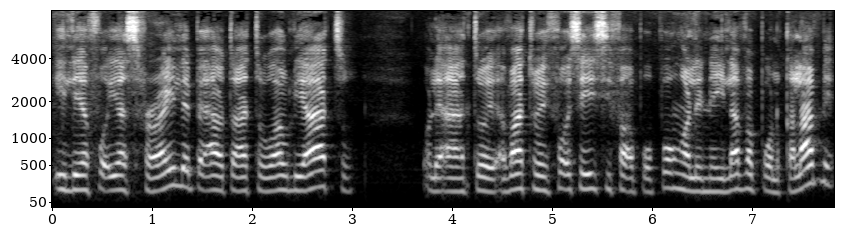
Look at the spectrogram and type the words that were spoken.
i lea fo i asfaraile pe au tātou au li atu, o le atoe avato e fo'i se isi fa'apoopoga lenei lava po le kalame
